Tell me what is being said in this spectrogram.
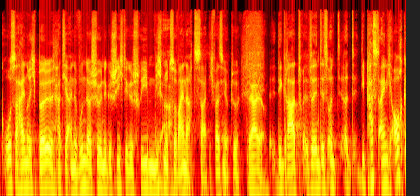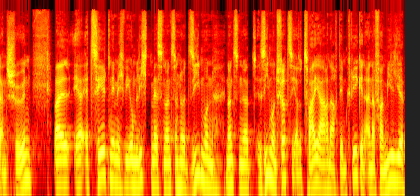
große Heinrich Böll hat ja eine wunderschöne Geschichte geschrieben, nicht ja. nur zur Weihnachtszeit. Ich weiß nicht, ob du ja, ja. die gerade präsent ist. Und, und, die passt eigentlich auch ganz schön, weil er erzählt nämlich, wie um Lichtmess 1947, also zwei Jahre nach dem Krieg, in einer Familie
